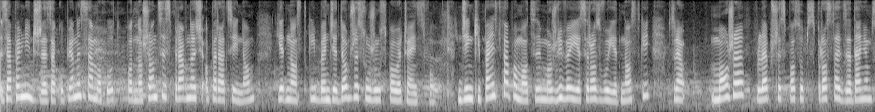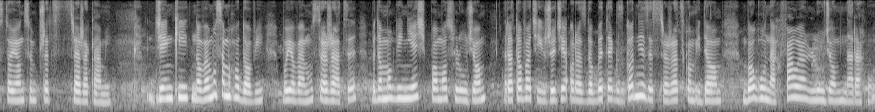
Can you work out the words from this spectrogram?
zapewnić, że zakupiony samochód podnoszący sprawność operacyjną jednostki będzie dobrze służył społeczeństwu. Dzięki Państwa pomocy możliwy jest rozwój jednostki, która może w lepszy sposób sprostać zadaniom stojącym przed strażakami. Dzięki nowemu samochodowi bojowemu strażacy będą mogli nieść pomoc ludziom, ratować ich życie oraz dobytek zgodnie ze strażacką ideą Bogu na chwałę, ludziom na, rachu-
